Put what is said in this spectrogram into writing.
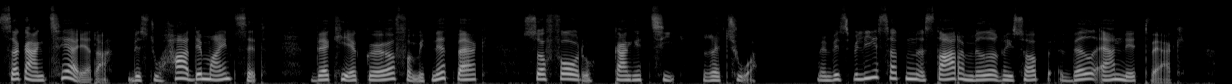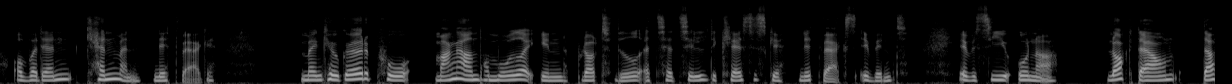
Så garanterer jeg dig, hvis du har det mindset, hvad kan jeg gøre for mit netværk, så får du gange 10 retur. Men hvis vi lige sådan øh, starter med at rise op, hvad er netværk, og hvordan kan man netværke? Man kan jo gøre det på mange andre måder end blot ved at tage til det klassiske netværksevent. Jeg vil sige, under lockdown, der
